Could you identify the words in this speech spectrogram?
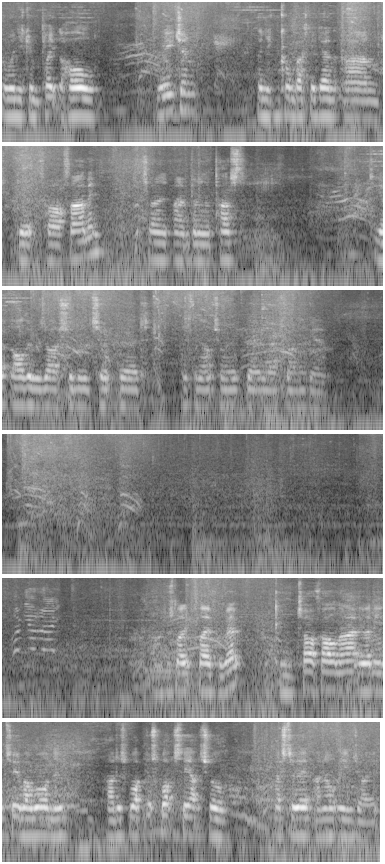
And when you complete the whole region, then you can come back again and do it for farming, which I, I've done in the past, to get all the resources you need to upgrade anything else you want to upgrade later on the game. I'll just let it play for a bit. I can talk all night if I need to, if I won't do. I'll just watch, just watch the actual rest of it and hopefully enjoy it.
